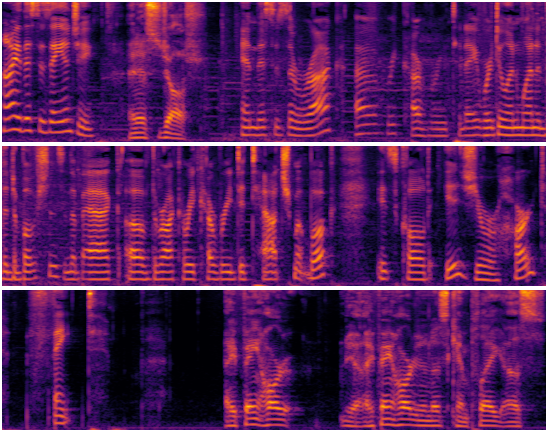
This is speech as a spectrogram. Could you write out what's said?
Hi, this is Angie, And it's Josh. and this is the Rock of Recovery. Today we're doing one of the devotions in the back of the Rock of Recovery detachment book. It's called Is Your Heart Faint? A faint heart, yeah, a faint heartedness can plague us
